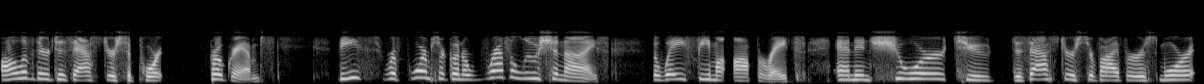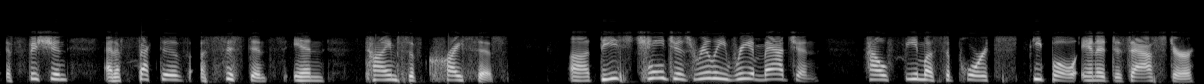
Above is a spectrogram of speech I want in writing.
all of their disaster support programs. These reforms are going to revolutionize the way FEMA operates and ensure to disaster survivors more efficient and effective assistance in times of crisis. Uh, these changes really reimagine how FEMA supports people in a disaster,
